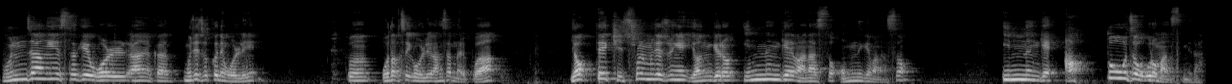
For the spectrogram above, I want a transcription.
문장 해석의 원리, 아 그러니까 문제 접근의 원리 또는 오답책의 원리가 항상 날 거야. 역대 기출 문제 중에 연결어 있는 게 많았어? 없는 게 많았어? 있는 게 압도적으로 많습니다.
